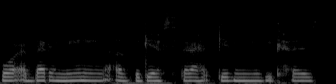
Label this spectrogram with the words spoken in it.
for a better meaning of the gifts that I have given you because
